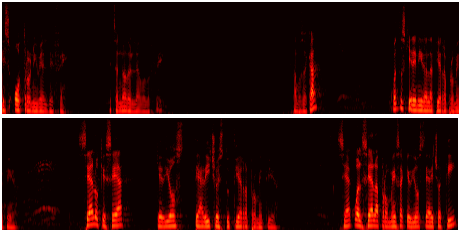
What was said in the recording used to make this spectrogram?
es otro nivel de fe. It's another level of faith. ¿Estamos acá? ¿Cuántos quieren ir a la tierra prometida? Sea lo que sea que Dios te ha dicho es tu tierra prometida. Sea cual sea la promesa que Dios te ha hecho a ti,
